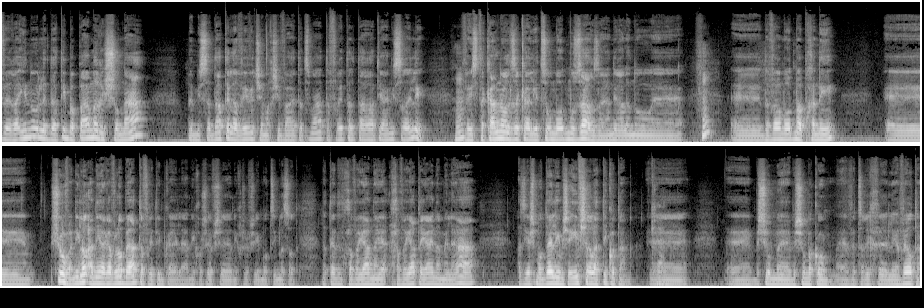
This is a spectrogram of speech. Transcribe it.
וראינו לדעתי בפעם הראשונה במסעדה תל אביבית שמחשיבה את עצמה, תפריט על טהרת יין ישראלי. Hmm? והסתכלנו על זה כעל יצור מאוד מוזר, זה היה נראה לנו אה, hmm? אה, דבר מאוד מהפכני. אה, שוב, אני, לא, אני אגב לא בעד תפריטים כאלה, אני חושב, ש, אני חושב שאם רוצים לעשות, לתת את חוויה, חוויית היין המלאה, אז יש מודלים שאי אפשר להעתיק אותם. כן. אה, בשום, אה, בשום מקום, אה, וצריך לייבא אותם.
